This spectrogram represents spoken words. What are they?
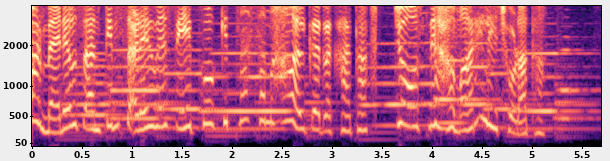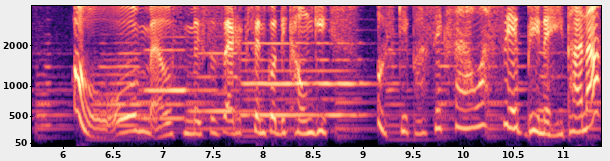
और मैंने उस अंतिम सड़े हुए सेब को कितना संभाल कर रखा था जो उसने हमारे लिए छोड़ा था। ओह, मैं उस मिसेस एरिक्सन को दिखाऊँगी। उसके पास एक सड़ा हुआ सेब भी नहीं था ना?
